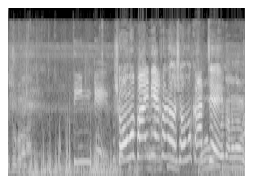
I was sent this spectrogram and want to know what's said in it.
কিছু বলো না। সৌম পাইনি এখনও সৌম আলাদা হবে।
